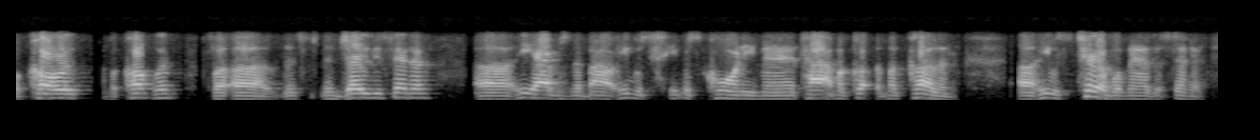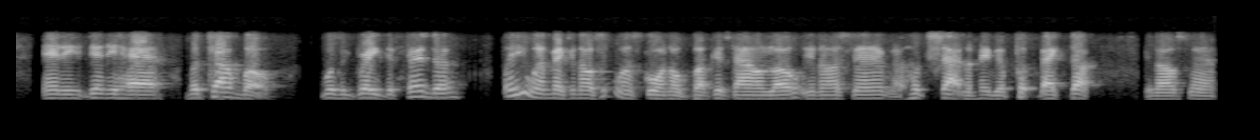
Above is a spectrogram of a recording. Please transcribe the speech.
MacCulloch, MacCulloch for uh, the, the Jersey Center. Uh, he averaged about he was he was corny, man. Todd MacCulloch, uh, he was terrible, man, as a center. And he, then he had Mutombo, was a great defender, but he wasn't making those. He wasn't scoring no buckets down low. You know what I'm saying? A hook shot and maybe a put back dunk. You know what I'm saying?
